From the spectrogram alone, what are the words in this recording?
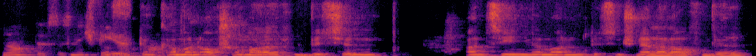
ja. Das ist nicht viel. dann kann man auch schon mal ein bisschen anziehen, wenn man ein bisschen schneller laufen will.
